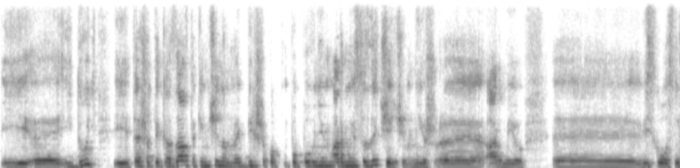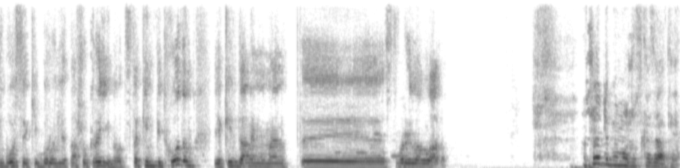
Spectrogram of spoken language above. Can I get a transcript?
і е, йдуть. І те, що ти казав, таким чином ми більше поповнюємо армію СЗЧ, ніж е, армію е, військовослужбовців, які боронять нашу країну. От з таким підходом, який в даний момент е, створила влада. Що я тобі можу сказати?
